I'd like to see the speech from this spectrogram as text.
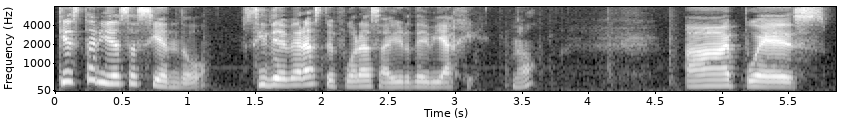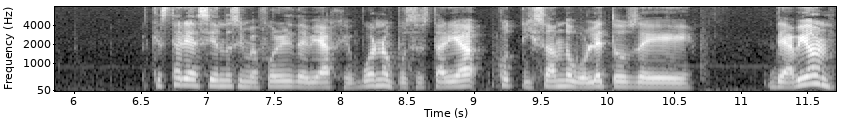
¿qué estarías haciendo si de veras te fueras a ir de viaje, ¿no? Ay, pues, ¿qué estaría haciendo si me fuera a ir de viaje? Bueno, pues estaría cotizando boletos de, de avión,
